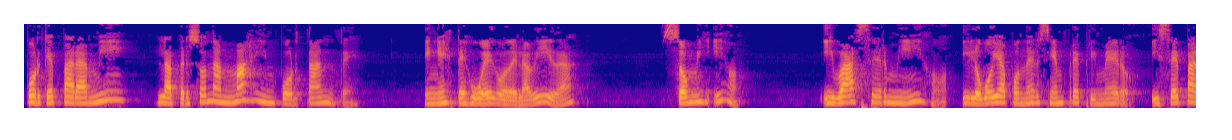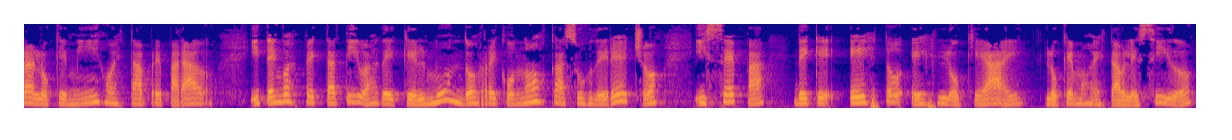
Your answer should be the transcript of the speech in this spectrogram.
Porque para mí la persona más importante en este juego de la vida son mis hijos y va a ser mi hijo y lo voy a poner siempre primero y sé para lo que mi hijo está preparado y tengo expectativas de que el mundo reconozca sus derechos y sepa de que esto es lo que hay, lo que hemos establecido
